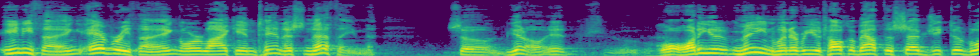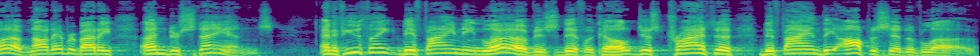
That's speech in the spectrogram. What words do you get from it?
anything, everything, or like in tennis, nothing. So, you know, it, well, what do you mean whenever you talk about the subject of love? Not everybody understands. And if you think defining love is difficult, just try to define the opposite of love.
